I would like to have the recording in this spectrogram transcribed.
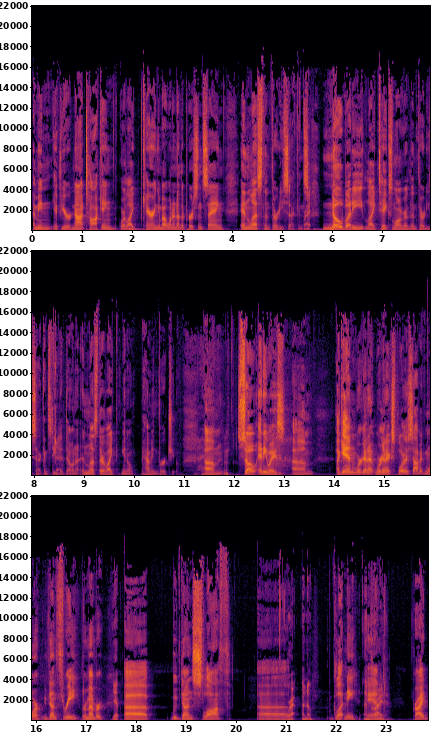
I mean, if you're not talking or like caring about what another person's saying in less than 30 seconds. Right. Nobody like takes longer than 30 seconds to eat a donut unless they're like, you know, having virtue. Um so anyways, um again, we're going to we're going to explore this topic more. We've done 3, remember? Yep. Uh we've done sloth, uh Right. I know. gluttony And pride. Pride.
